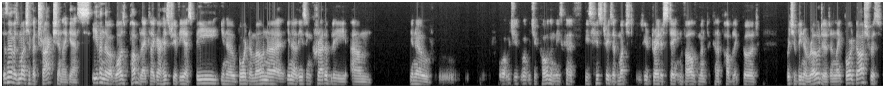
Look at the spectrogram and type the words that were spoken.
doesn't have as much of a traction, I guess. Even though it was public, like our history of ESB, you know, Bord na Móna, you know, these incredibly, um, you know, what would you what would you call them? These kind of these histories of much greater state involvement, kind of public good, which have been eroded. And like Bord Gáis was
